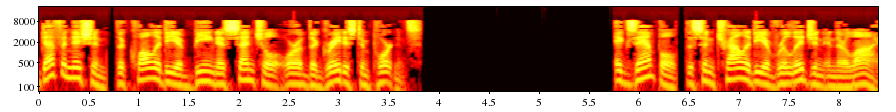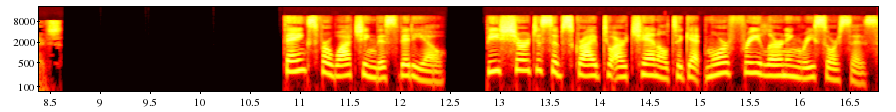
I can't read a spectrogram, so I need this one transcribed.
Definition, the quality of being essential or of the greatest importance. Example, the centrality of religion in their lives. Thanks for watching this video. Be sure to subscribe to our channel to get more free learning resources.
